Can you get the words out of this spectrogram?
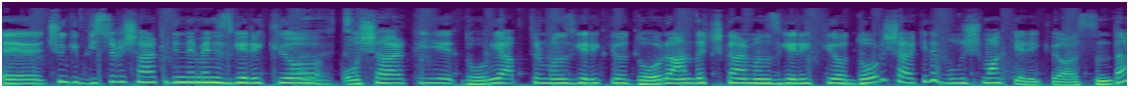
Ee, çünkü bir sürü şarkı dinlemeniz gerekiyor. Evet. O şarkıyı doğru yaptırmanız gerekiyor. Doğru anda çıkarmanız gerekiyor. Doğru şarkıyla buluşmak gerekiyor aslında.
